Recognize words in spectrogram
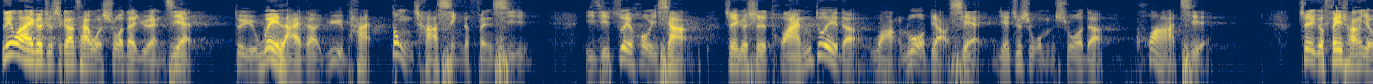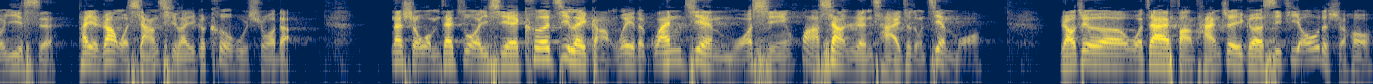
另外一个就是刚才我说的远见，对于未来的预判、洞察型的分析。以及最后一项，这个是团队的网络表现，也就是我们说的跨界。这个非常有意思，它也让我想起了一个客户说的。那时候我们在做一些科技类岗位的关键模型画像人才这种建模，然后这个我在访谈这个 CTO 的时候，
